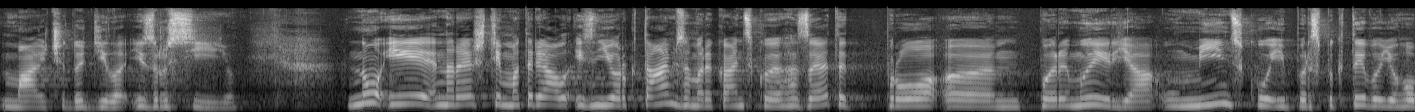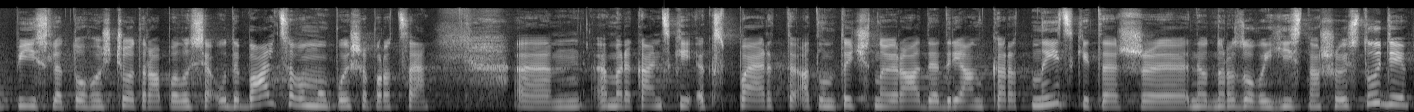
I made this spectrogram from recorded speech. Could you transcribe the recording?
маючи до діла із Росією. Ну і нарешті матеріал із Нью-Йорк Таймс, американської газети, про е, перемир'я у мінську і перспективи його після того, що трапилося у Дебальцевому. Пише про це е, американський експерт Атлантичної ради Адріан Каратницький, теж е, неодноразовий гість нашої студії.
